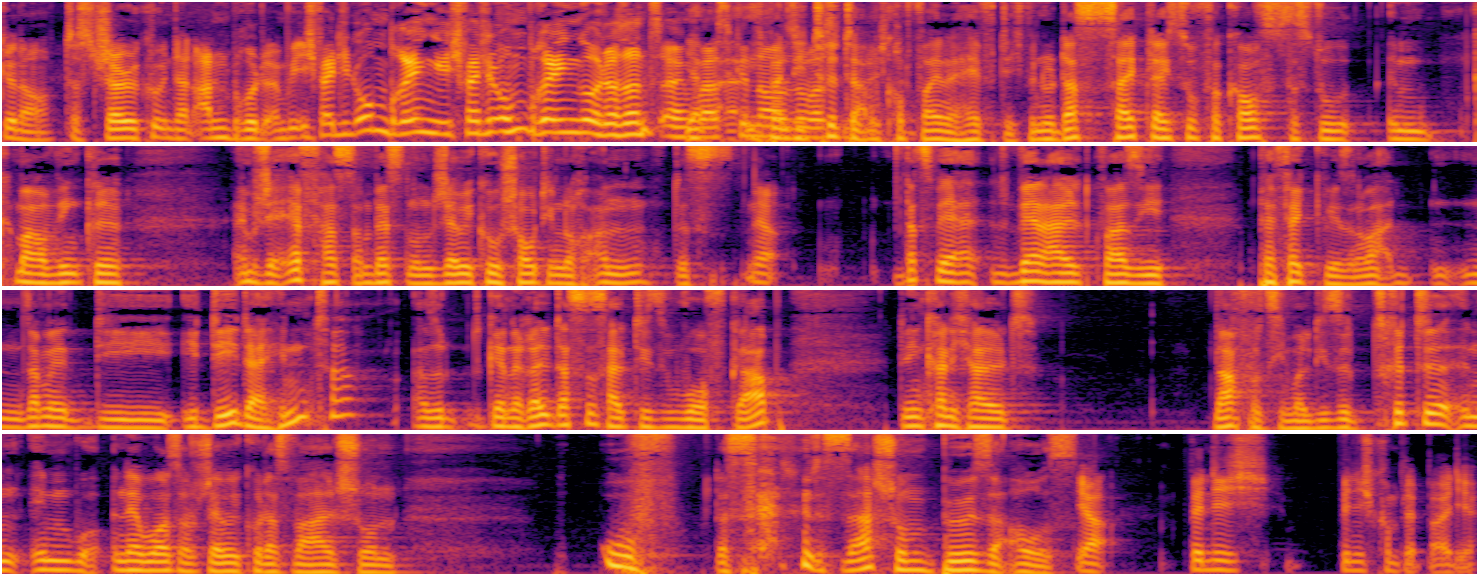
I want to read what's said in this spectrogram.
genau, dass Jericho ihn dann anbrüllt, irgendwie, ich werde ihn umbringen, ich werde ihn umbringen oder sonst irgendwas. Ja, genau, ich meine, die Tritte am Kopf war ja heftig. Wenn du das zeitgleich so verkaufst, dass du im Kamerawinkel MJF hast am besten und Jericho schaut ihn noch an, das. Ja, das wäre wär halt quasi perfekt gewesen. Aber äh, sagen wir, die Idee dahinter, also generell, dass es halt diesen Wurf gab, den kann ich halt nachvollziehen, weil diese Tritte in, im, in der Wars of Jericho, das war halt schon, uff, das, das sah schon böse aus. ja, bin ich, bin ich komplett bei dir.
